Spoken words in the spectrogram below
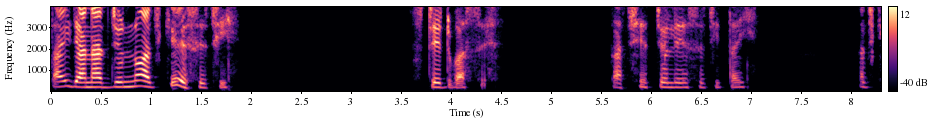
তাই জানার জন্য আজকে এসেছি। স্টেট বাসে। কাছে চলে এসেছি তাই। আজকের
